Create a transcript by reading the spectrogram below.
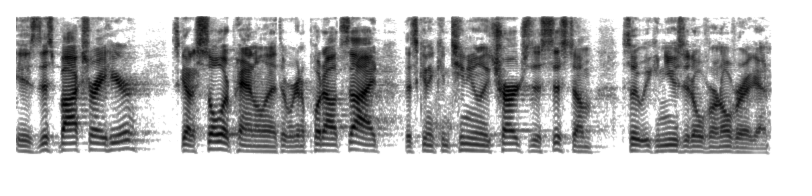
is this box right here, it's got a solar panel in it that we're gonna put outside that's gonna continually charge this system so that we can use it over and over again.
